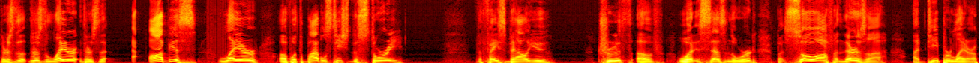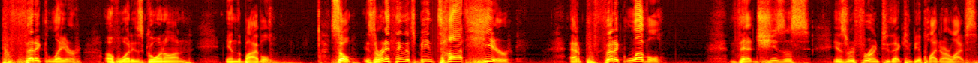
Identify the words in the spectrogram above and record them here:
There's the there's the layer, there's the obvious layer of what the Bible's teaching, the story, the face value, truth of what it says in the Word. But so often there's a, a deeper layer, a prophetic layer of what is going on in the Bible. So, is there anything that's being taught here at a prophetic level that Jesus is referring to that can be applied to our lives.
